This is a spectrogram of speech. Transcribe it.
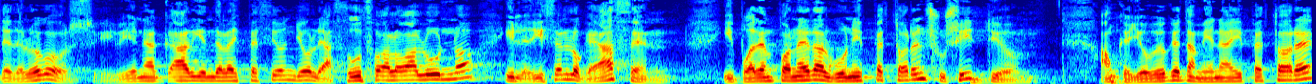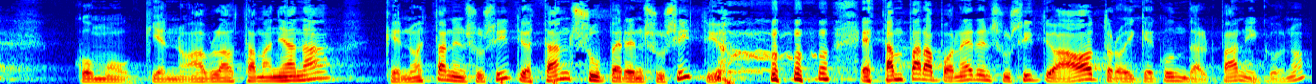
Desde luego, si viene alguien de la inspección, yo le azuzo a los alumnos y le dicen lo que hacen. Y pueden poner algún inspector en su sitio. Aunque yo veo que también hay inspectores, como quien nos ha hablado esta mañana, que no están en su sitio, están súper en su sitio. están para poner en su sitio a otro y que cunda el pánico, ¿no?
